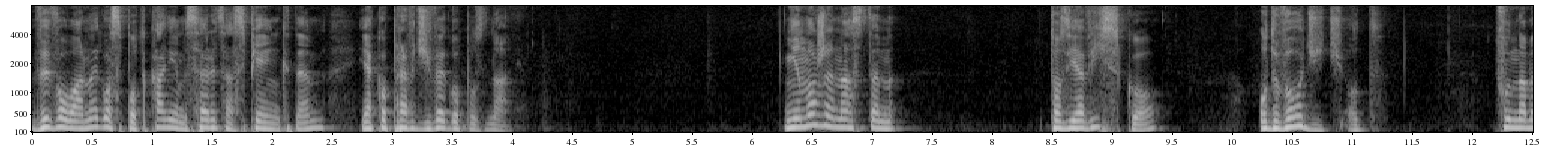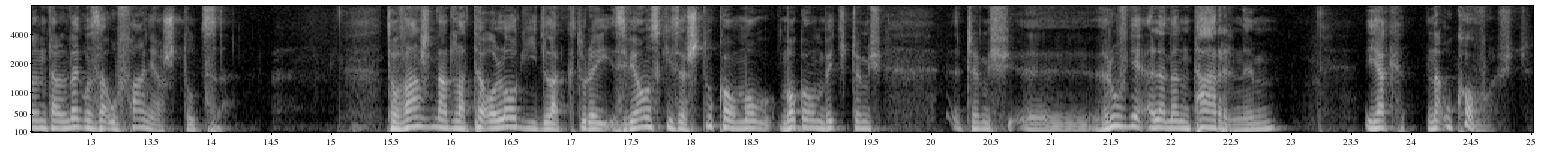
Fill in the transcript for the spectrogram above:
wywołanego spotkaniem serca z pięknem jako prawdziwego poznania. Nie może nas ten, to zjawisko odwodzić od fundamentalnego zaufania sztuce. To ważne dla teologii, dla której związki ze sztuką mo mogą być czymś, czymś yy, równie elementarnym jak naukowość.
